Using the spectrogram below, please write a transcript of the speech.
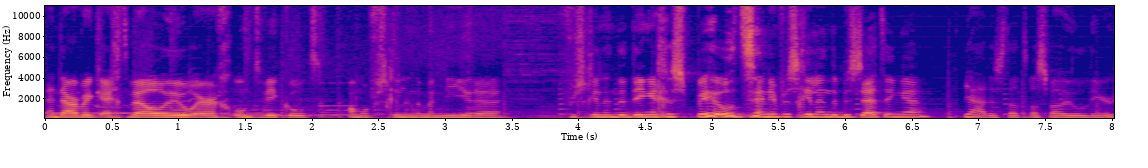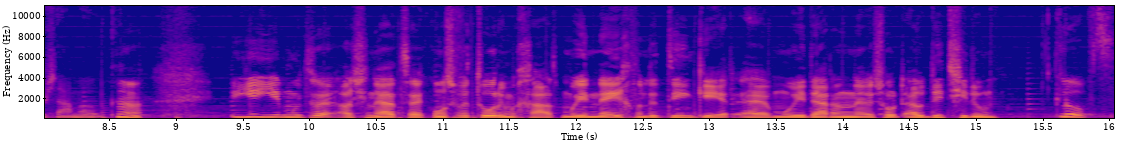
En daar ben ik echt wel heel erg ontwikkeld. Allemaal verschillende manieren, verschillende dingen gespeeld en in verschillende bezettingen. Ja, dus dat was wel heel leerzaam ook. Ja. Je, je moet, eh, als je naar het eh, conservatorium gaat, moet je 9 van de 10 keer eh, moet je daar een soort auditie doen. Klopt.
